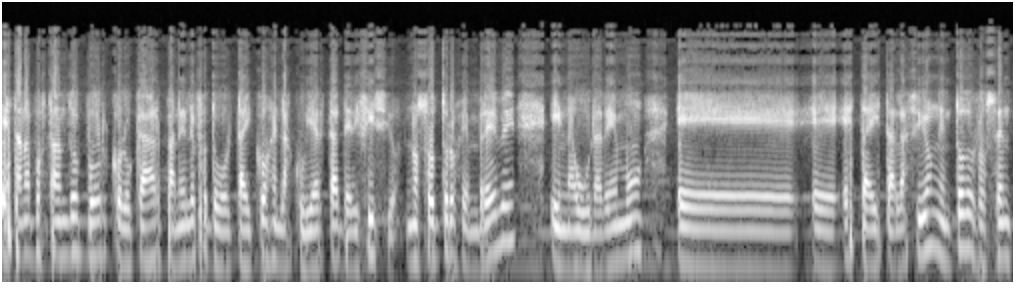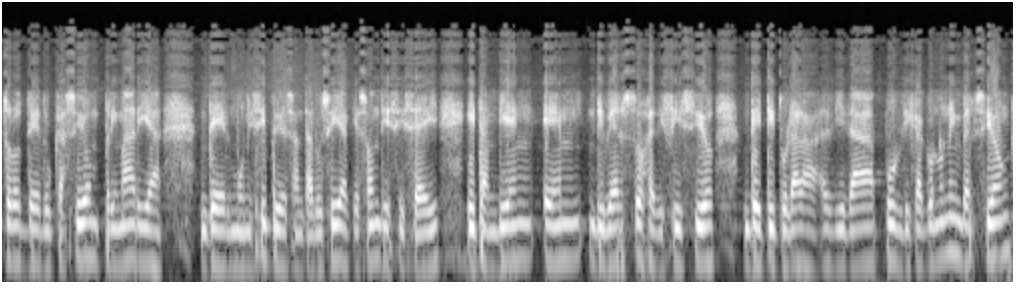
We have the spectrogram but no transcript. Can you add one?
están apostando por colocar paneles fotovoltaicos en las cubiertas de edificios. Nosotros en breve inauguraremos eh, eh, esta instalación en todos los centros de educación primaria del municipio de Santa Lucía, que son 16, y también en diversos edificios de titularidad pública, con una inversión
